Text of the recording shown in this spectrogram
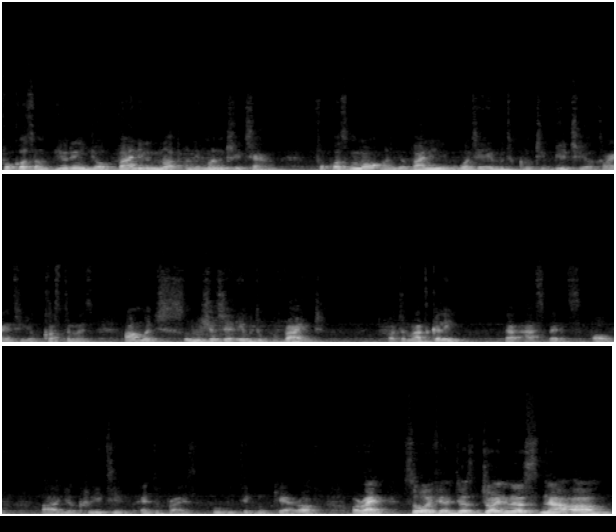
focus on building your value not on the monetary term, focus more on your value in what you're able to contribute to your clients, to your customers, how much solutions you're able to provide, automatically that aspect of uh, your creative enterprise will be taken care of. All right. So if you're just joining us now, um,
